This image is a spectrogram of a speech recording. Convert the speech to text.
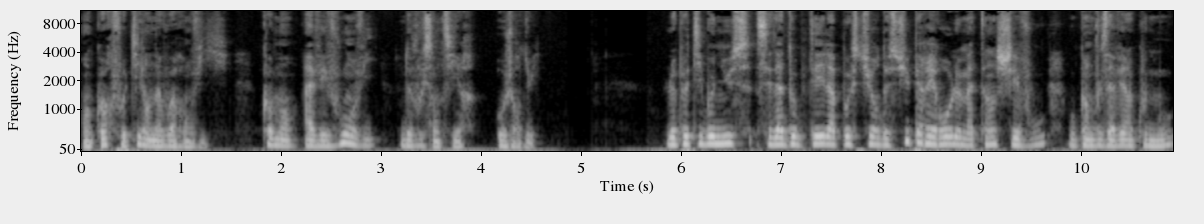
Encore faut-il en avoir envie. Comment avez-vous envie de vous sentir? Aujourd'hui. Le petit bonus, c'est d'adopter la posture de super-héros le matin chez vous ou quand vous avez un coup de mou.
